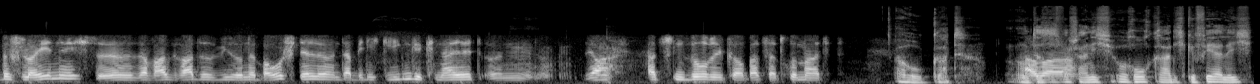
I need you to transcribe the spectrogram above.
beschleunigt. Äh, da war gerade wie so eine Baustelle und da bin ich gegengeknallt und ja, hat einen Wirbelkörper zertrümmert. Oh Gott. Und das Aber- ist wahrscheinlich hochgradig gefährlich,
